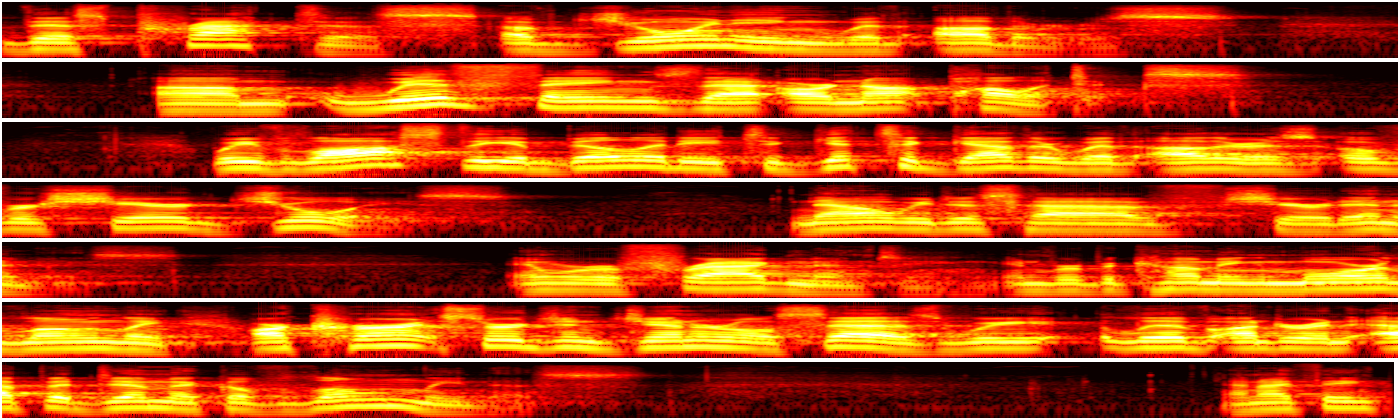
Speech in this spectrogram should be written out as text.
this practice of joining with others um, with things that are not politics. We've lost the ability to get together with others over shared joys. Now we just have shared enemies. And we're fragmenting and we're becoming more lonely. Our current Surgeon General says we live under an epidemic of loneliness. And I think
